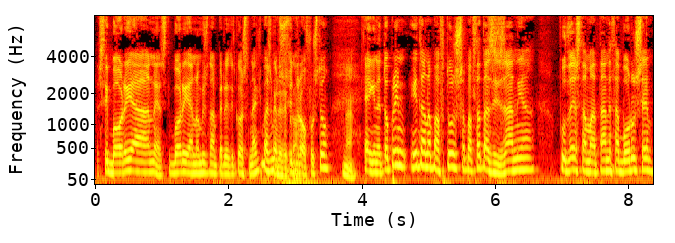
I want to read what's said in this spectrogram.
Στην πορεία, ναι, στην πορεία νομίζω ήταν περιοδικό στην αρχή μαζί με τους Περιοδικό. συντρόφους του. Ναι. Έγινε το πριν. Ήταν από αυτούς, από αυτά τα ζυζάνια που δεν σταματάνε. Θα μπορούσε,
